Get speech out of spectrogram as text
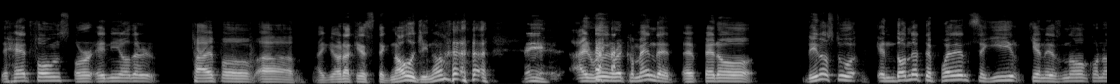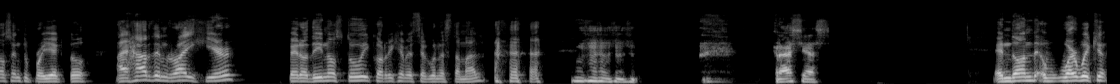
the headphones or any other type of, uh, ahora que es technology, ¿no? Sí. I really recommend it. Eh, pero dinos tú, ¿en dónde te pueden seguir quienes no conocen tu proyecto? I have them right here, pero dinos tú y corrígeme si alguno está mal. Gracias. ¿En dónde, where we can,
